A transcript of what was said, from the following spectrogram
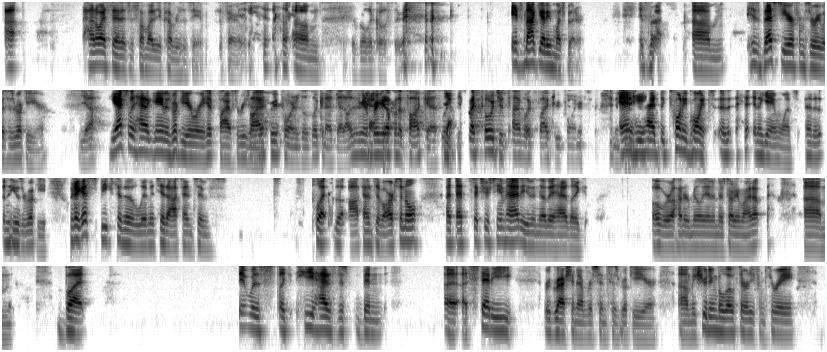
I, how do I say this as somebody who covers the team fairly? um, the roller coaster. it's not getting much better. It's not. Um, his best year from three was his rookie year. yeah, He actually had a game his rookie year where he hit five threes. five three pointers. I was looking at that. I was even gonna Yeah. bring it up on the podcast. Like, Yeah. I told you Thybulle had five three pointers, and he had like 20 points in in a game once and, and he was a rookie which i guess speaks to the limited offensive play the offensive arsenal that that sixers team had even though they had like over 100 million in their starting lineup um but it was like he has just been a, a steady regression ever since his rookie year um he's shooting below 30 from three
